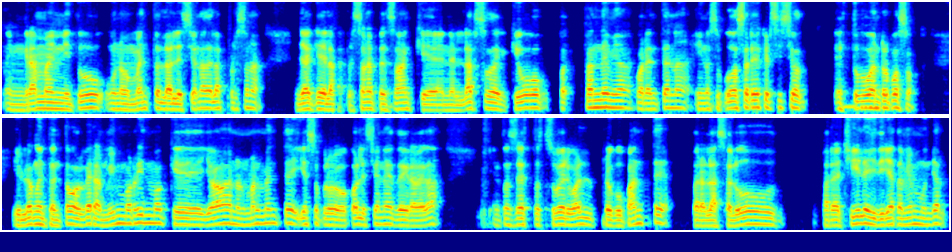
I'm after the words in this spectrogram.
en gran magnitud un aumento en las lesiones de las personas, ya que las personas pensaban que en el lapso de que hubo pandemia, cuarentena y no se pudo hacer ejercicio, estuvo en reposo. y luego intentó volver al mismo ritmo que llevaba normalmente y eso provocó lesiones de gravedad. Entonces esto es súper igual preocupante para la salud, para Chile y diría también mundial.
